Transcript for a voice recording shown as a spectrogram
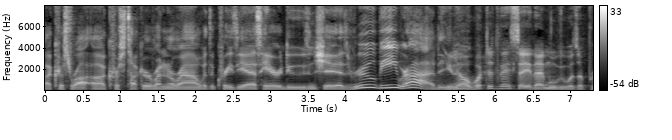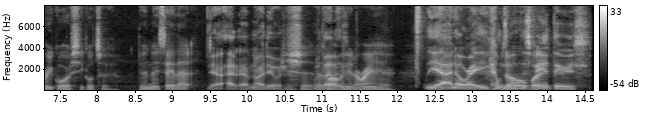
Uh, Chris Ro- uh, Chris Tucker running around with the crazy ass hairdos and shit as Ruby Rhod. You know, Yo, what did they say that movie was a prequel or sequel to? Didn't they say that? yeah, I, I have no idea what, Shit, what that's that why we need a rain here. Yeah, I know, right? He comes No, up with his but- fan theories.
